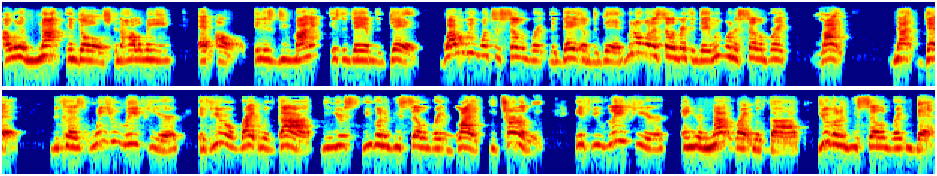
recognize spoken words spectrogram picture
I would have not indulged in Halloween at all. It is demonic, it's the day of the dead. Why would we want to celebrate the day of the dead? We don't want to celebrate the day, we want to celebrate life, not death. Because when you leave here, if you're right with God, then you're you're going to be celebrating life eternally. If you leave here and you're not right with God, you're going to be celebrating death.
